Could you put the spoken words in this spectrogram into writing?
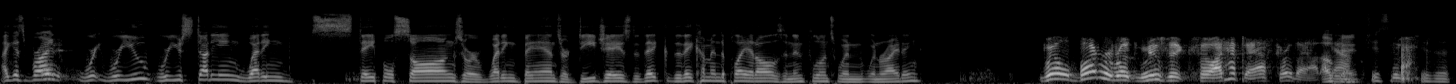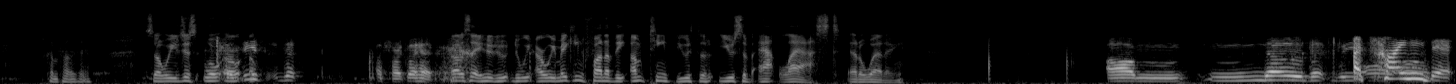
I guess Brian, were, were you were you studying wedding staple songs or wedding bands or DJs? Did they did they come into play at all as an influence when when writing? Well, Barbara wrote the music, so I'd have to ask her that. Okay. Yeah, she's she's a composer. So we just well, Uh, these, the, I'm sorry. Go ahead. I would say, do, do we are we making fun of the umpteenth use of, use of "at last" at a wedding? Um, no, that we A are, tiny bit.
